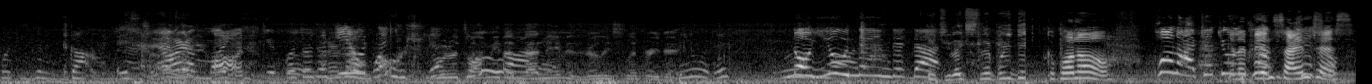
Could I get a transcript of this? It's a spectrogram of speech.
What is gonna got Yeah, it's odd. What are the deal? What was You would have told me that that name is really Slippery Dick. No, you named it that. Dude, you like slippery dick? Kapono, Hold on, I touch you you're in like crab. being scientist.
